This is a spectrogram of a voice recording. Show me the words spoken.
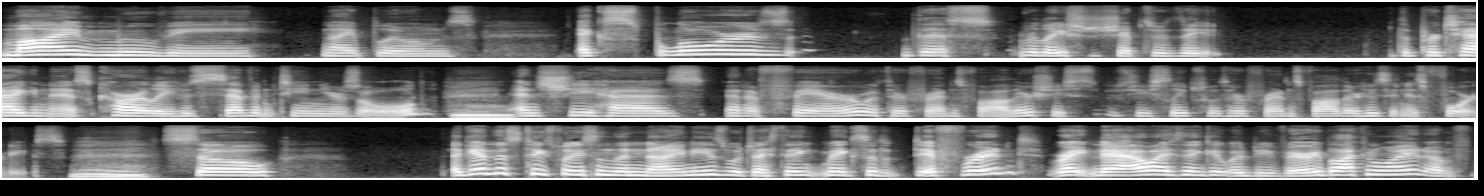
my movie night blooms explores this relationship through the the protagonist carly who's 17 years old Mm. and she has an affair with her friend's father she she sleeps with her friend's father who's in his 40s Mm. so again, this takes place in the 90s, which I think makes it different. Right now, I think it would be very black and white. Of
